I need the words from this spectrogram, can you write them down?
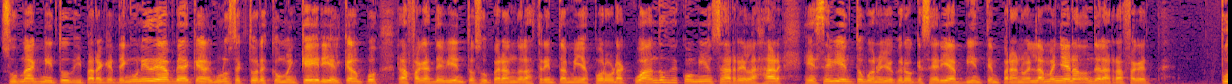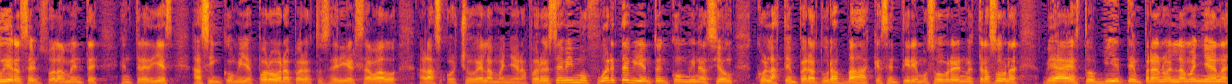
su magnitud. Y para que tenga una idea, vea que en algunos sectores como en Katy, el campo, ráfagas de viento superando las 30 millas por hora. ¿Cuándo se comienza a relajar ese viento? Bueno, yo creo que sería bien temprano en la mañana, donde las ráfagas pudieran ser solamente entre 10 a 5 millas por hora, pero esto sería el sábado a las 8 de la mañana. Pero ese mismo fuerte viento en combinación con las temperaturas bajas que sentiremos sobre nuestra zona, vea esto bien temprano en la mañana,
